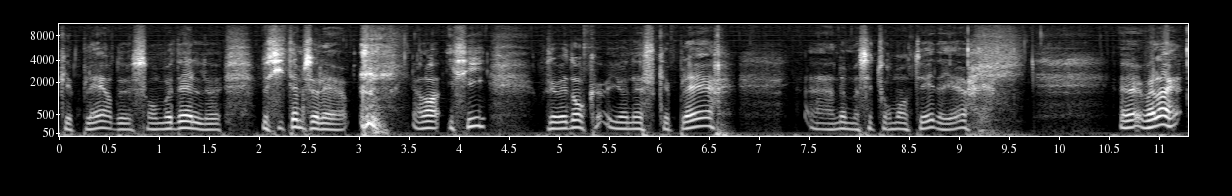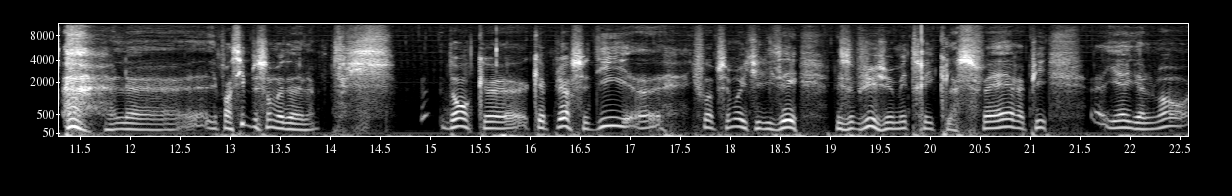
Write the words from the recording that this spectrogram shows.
Kepler de son modèle de système solaire. Alors ici, vous avez donc Johannes Kepler, un homme assez tourmenté d'ailleurs. voilà les principes de son modèle. Donc euh, Kepler se dit euh, il faut absolument utiliser les objets géométriques, la sphère, et puis euh, il y a également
